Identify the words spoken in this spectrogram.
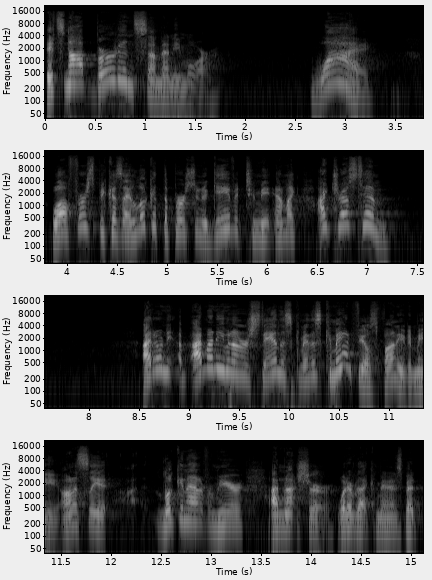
it's not burdensome anymore. Why? Well, first, because I look at the person who gave it to me and I'm like, I trust him. I don't, I might even understand this command. This command feels funny to me. Honestly, looking at it from here, I'm not sure, whatever that command is, but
